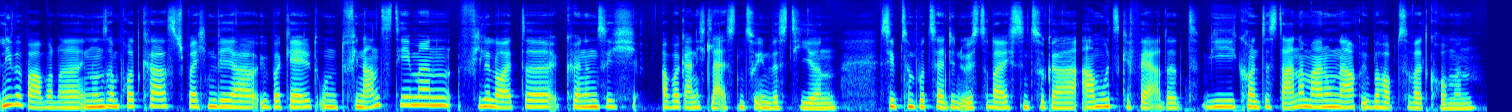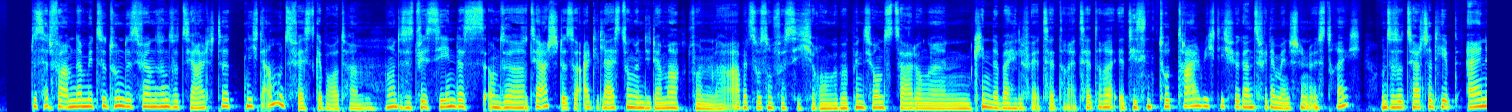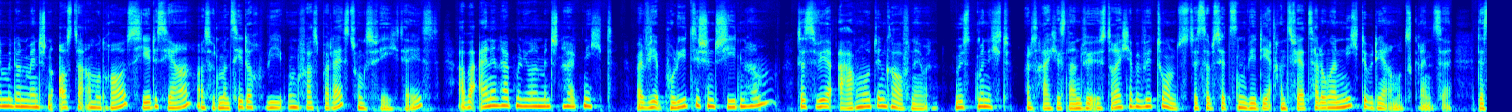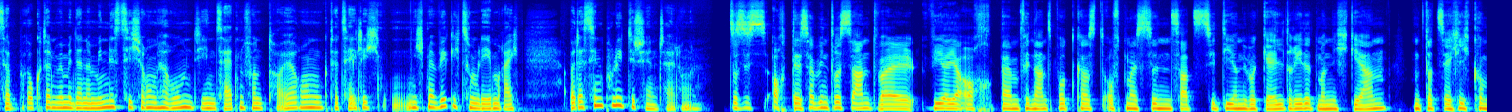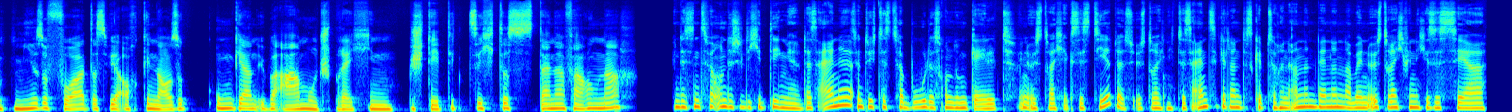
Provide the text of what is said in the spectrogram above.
Liebe Barbara, in unserem Podcast sprechen wir ja über Geld- und Finanzthemen. Viele Leute können sich aber gar nicht leisten zu investieren. 17 Prozent in Österreich sind sogar armutsgefährdet. Wie konnte es deiner Meinung nach überhaupt so weit kommen? Das hat vor allem damit zu tun, dass wir unseren Sozialstaat nicht armutsfest gebaut haben. Das heißt, wir sehen, dass unser Sozialstaat, also all die Leistungen, die der macht, von Arbeitslosenversicherung über Pensionszahlungen, Kinderbeihilfe etc., etc., die sind total wichtig für ganz viele Menschen in Österreich. Unser Sozialstaat hebt eine Million Menschen aus der Armut raus, jedes Jahr. Also man sieht auch, wie unfassbar leistungsfähig der ist. Aber eineinhalb Millionen Menschen halt nicht. Weil wir politisch entschieden haben, dass wir Armut in Kauf nehmen. Müssten wir nicht als reiches Land wie Österreich, aber wir tun es. Deshalb setzen wir die Transferzahlungen nicht über die Armutsgrenze. Deshalb doktern wir mit einer Mindestsicherung herum, die in Zeiten von Teuerung tatsächlich nicht mehr wirklich zum Leben reicht. Aber das sind politische Entscheidungen. Das ist auch deshalb interessant, weil wir ja auch beim Finanzpodcast oftmals den Satz zitieren, über Geld redet man nicht gern. Und tatsächlich kommt mir so vor, dass wir auch genauso ungern über Armut sprechen. Bestätigt sich das deiner Erfahrung nach? Das sind zwei unterschiedliche Dinge. Das eine ist natürlich das Tabu, das rund um Geld in Österreich existiert. Da ist Österreich nicht das einzige Land, das gibt es auch in anderen Ländern, aber in Österreich finde ich, ist es sehr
